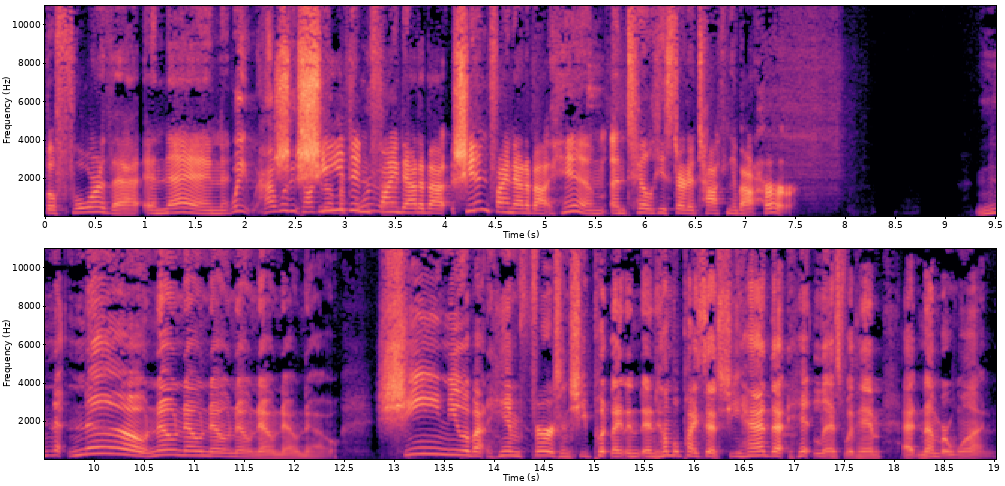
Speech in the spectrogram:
before that and then Wait, how was he talking she didn't that? find out about she didn't find out about him until he started talking about her No, no, no, no, no, no, no, no. She knew about him first, and she put like, and, and Humble Pie says she had that hit list with him at number one.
